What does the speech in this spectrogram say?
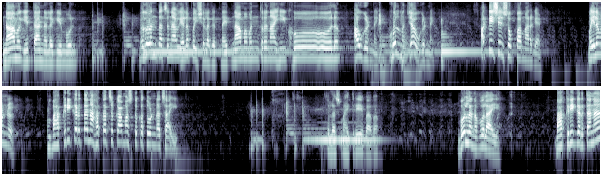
नाम घेता न लगे मोल. भगवंताचं नाव घ्यायला पैसे लागत नाहीत. नाम मंत्र नाही खोल. अवघड नाही. खोल म्हणजे अवघड नाही. अतिशय सोपा मार्ग आहे. महिला मंडळ भाकरी करताना हाताचं काम असतं का तोंडाचं आई? तुलाच माहिती रे बाबा. बोला ना बोला आई. भाकरी करताना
